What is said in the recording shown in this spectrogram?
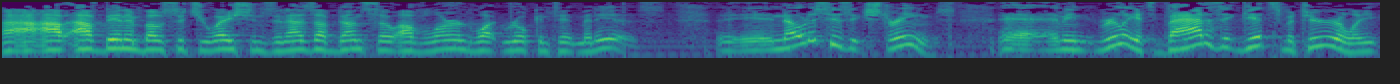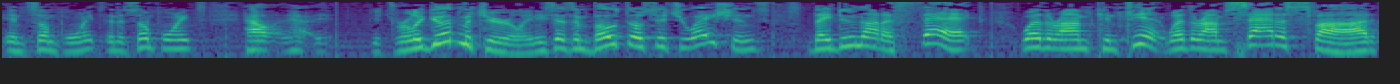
I, have been in both situations, and as I've done so, I've learned what real contentment is. Eh, notice his extremes. Eh, I mean, really, it's bad as it gets materially in some points, and at some points, how it's really good materially. And he says, in both those situations, they do not affect whether I'm content, whether I'm satisfied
